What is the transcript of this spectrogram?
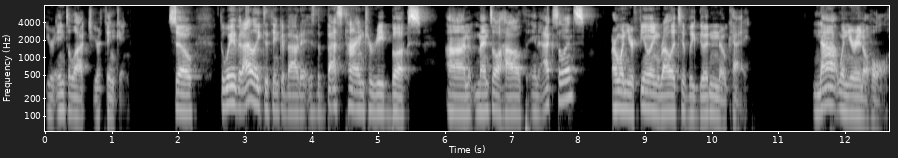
your intellect, your thinking. So, the way that I like to think about it is the best time to read books on mental health and excellence are when you're feeling relatively good and okay, not when you're in a hole.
